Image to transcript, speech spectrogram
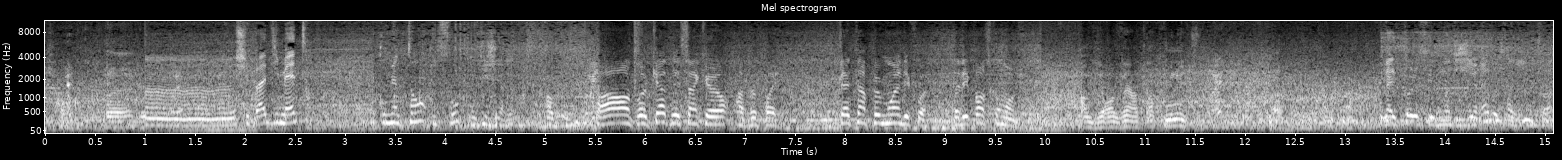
je crois. Ouais. Euh, je sais pas, 10 mètres. Combien de temps il faut pour digérer Ah, entre 4 et 5 heures à peu près. Peut-être un peu moins des fois. Ça dépend ce qu'on mange. Environ 20 à 30 minutes. L'alcool fait moins digérer votre avis ou pas?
